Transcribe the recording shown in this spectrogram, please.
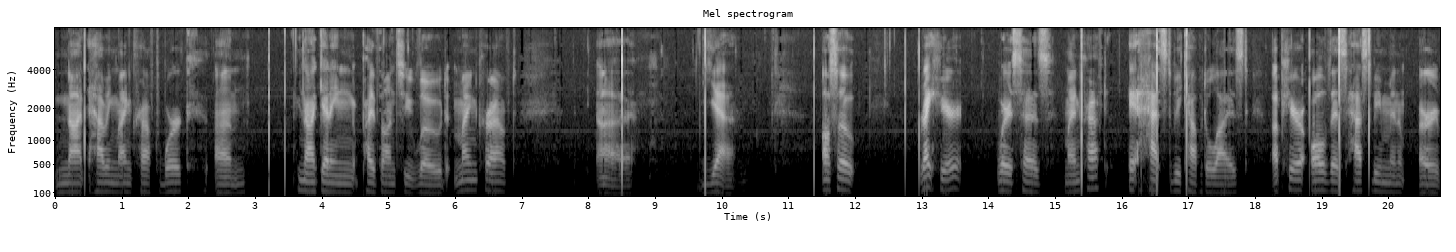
not having Minecraft work, um, not getting Python to load Minecraft, uh, yeah. Also, right here, where it says Minecraft, it has to be capitalized. Up here, all of this has to be minim or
